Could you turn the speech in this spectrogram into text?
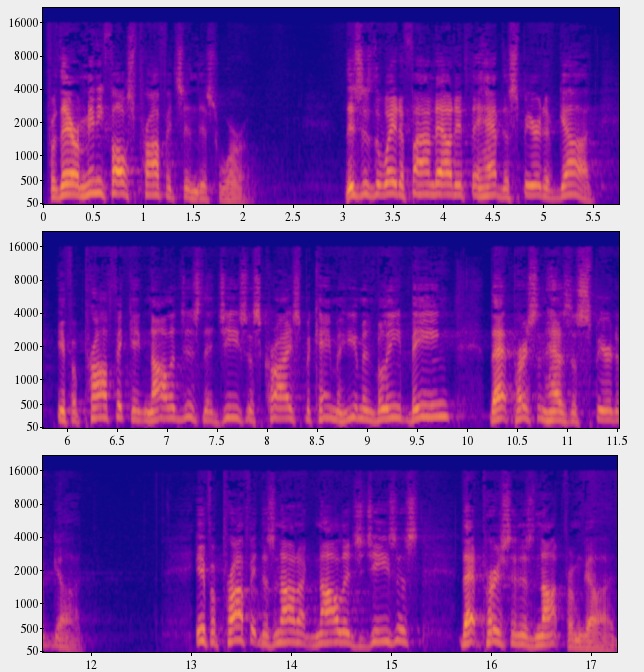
For there are many false prophets in this world. This is the way to find out if they have the Spirit of God. If a prophet acknowledges that Jesus Christ became a human being, that person has the Spirit of God. If a prophet does not acknowledge Jesus, that person is not from God.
